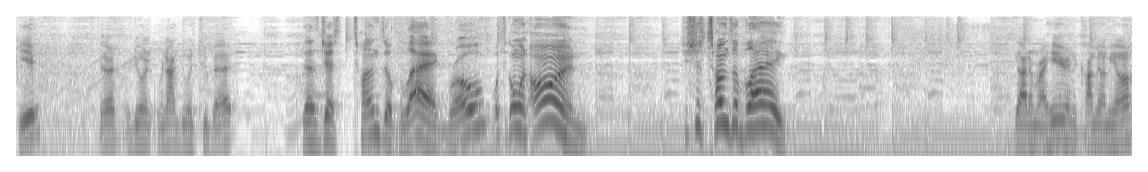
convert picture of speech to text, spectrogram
Here. There. We're doing. We're not doing too bad. There's just tons of lag, bro. What's going on? Just just tons of lag. Got him right here in the Kamehameha.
